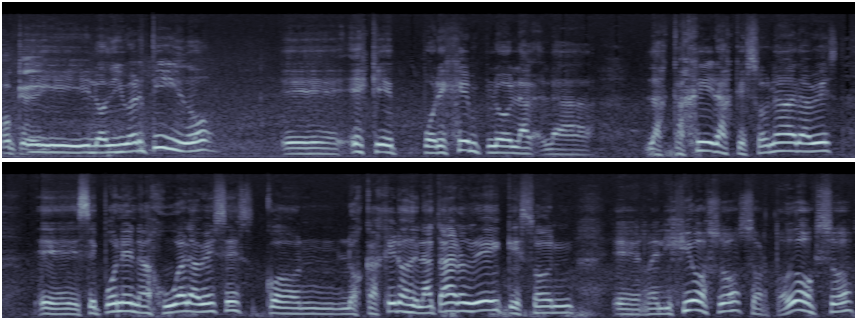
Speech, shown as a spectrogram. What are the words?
Ok. Y lo divertido eh, es que, por ejemplo, la- la- las cajeras que son árabes eh, se ponen a jugar a veces con los cajeros de la tarde que son eh, religiosos, ortodoxos.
